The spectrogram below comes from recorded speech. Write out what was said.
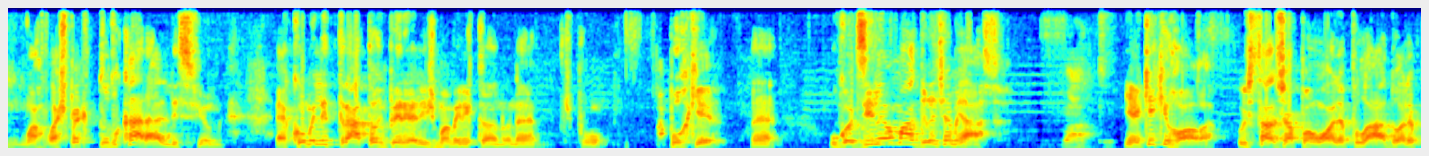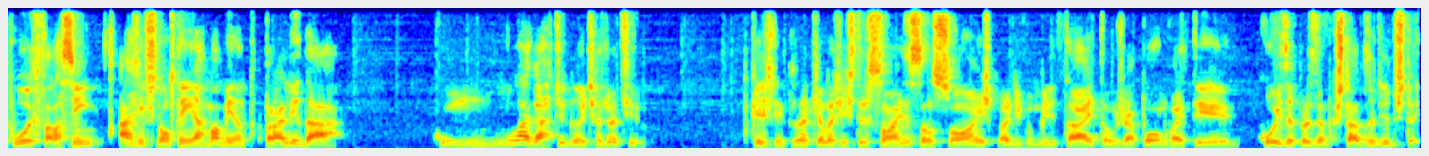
Um aspecto do caralho desse filme. É como ele trata o imperialismo americano, né? Tipo, por quê? Né? O Godzilla é uma grande ameaça. Fato. E aí o que que rola? O Estado- Japão olha pro lado, olha pro outro e fala assim: a gente não tem armamento pra lidar com um lagarto gigante radioativo. Porque gente tem todas aquelas restrições e sanções para nível militar, então o Japão não vai ter coisa, por exemplo, que os Estados Unidos têm.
